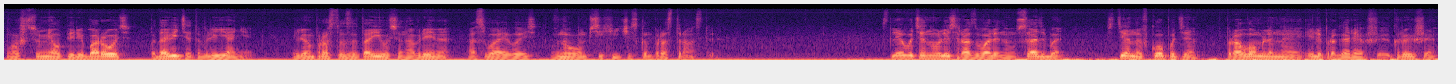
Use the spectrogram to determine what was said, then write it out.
Может, сумел перебороть, подавить это влияние. Или он просто затаился на время, осваиваясь в новом психическом пространстве. Слева тянулись развалины усадьбы, стены в копоте, проломленные или прогоревшие крыши.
